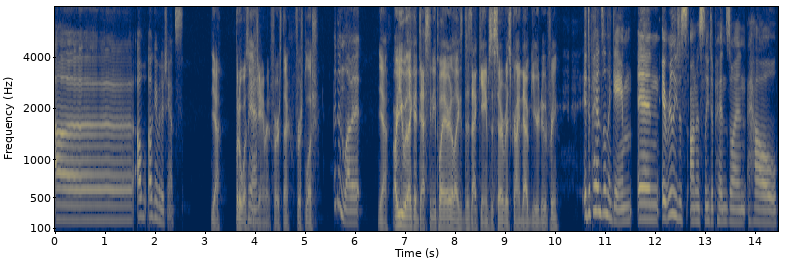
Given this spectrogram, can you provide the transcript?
Uh, I'll I'll give it a chance. Yeah, but it wasn't yeah. your jam at first there, first blush. I didn't love it. Yeah. Are you like a Destiny player? Like, does that games of service grind out gear do it for you? It depends on the game, and it really just honestly depends on how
